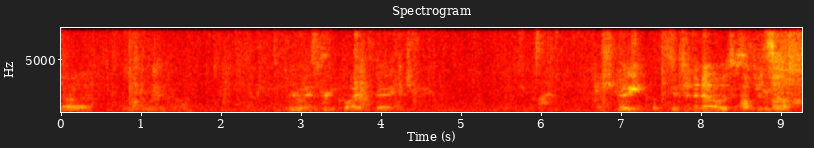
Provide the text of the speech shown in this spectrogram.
Uh, everyone is pretty quiet today. Ready? In through the nose, out through the mouth.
